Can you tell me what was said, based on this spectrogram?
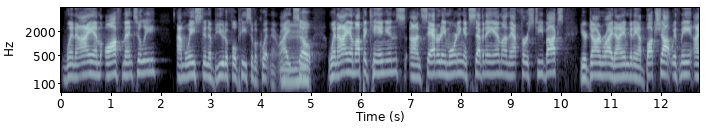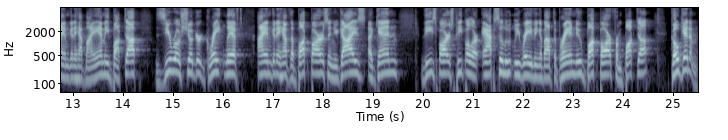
when I am off mentally, I'm wasting a beautiful piece of equipment, right? Mm-hmm. So when I am up at Canyons on Saturday morning at 7 a.m. on that first tee box, you're darn right. I am going to have buckshot with me. I am going to have Miami bucked up, zero sugar, great lift. I am going to have the buck bars. And you guys, again, these bars, people are absolutely raving about the brand new buck bar from Bucked Up. Go get them.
